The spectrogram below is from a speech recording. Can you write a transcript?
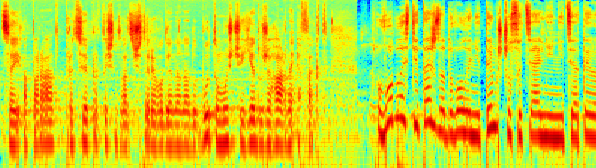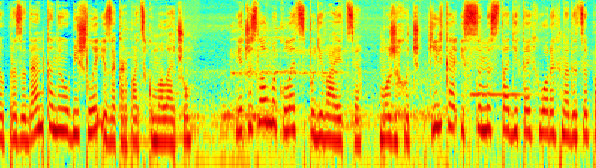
цей апарат працює практично 24 години на добу, тому що є дуже гарний ефект. В області теж задоволені тим, що соціальні ініціативи президента не обійшли і закарпатську малечу. В'ячеслав Миколець сподівається, може, хоч кілька із 700 дітей хворих на ДЦП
